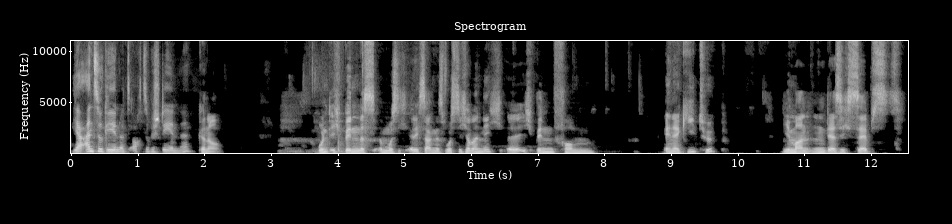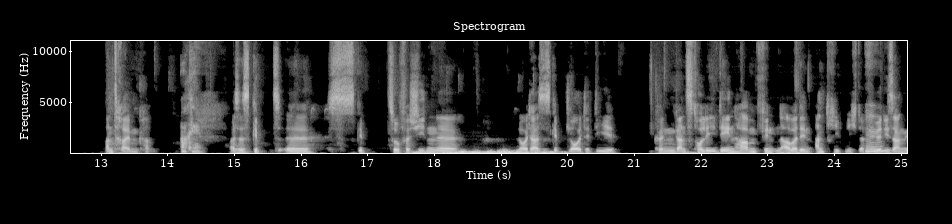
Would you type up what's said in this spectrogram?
ja, anzugehen und auch zu bestehen, ne? genau. Und ich bin, das muss ich ehrlich sagen, das wusste ich aber nicht, äh, ich bin vom Energietyp jemanden, der sich selbst antreiben kann. Okay. Also es gibt, äh, es gibt so verschiedene Leute, also es gibt Leute, die können ganz tolle Ideen haben, finden aber den Antrieb nicht dafür. Mhm. Die sagen,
